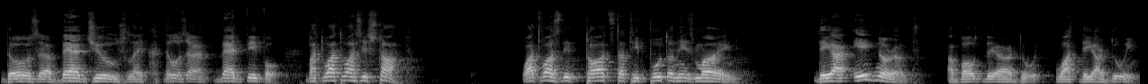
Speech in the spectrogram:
those are bad Jews, like those are bad people. But what was his thought? What was the thoughts that he put on his mind? They are ignorant about they are doing what they are doing.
